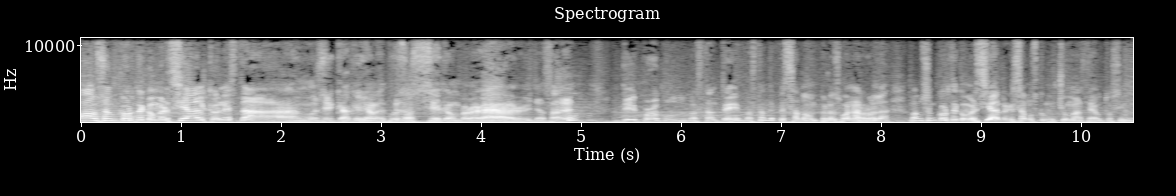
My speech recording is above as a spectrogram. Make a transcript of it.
Vamos a un corte comercial con esta música que ya me puso así. Ya saben. Deep Purple, bastante, bastante pesadón, pero es buena rola. Vamos a un corte comercial, regresamos con mucho más de Autos y Más.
